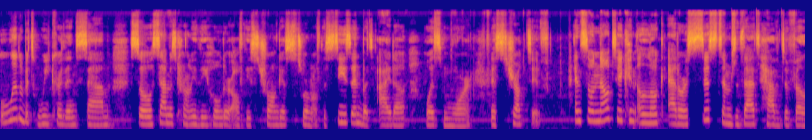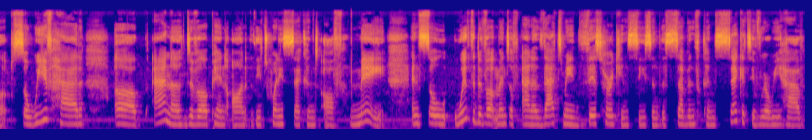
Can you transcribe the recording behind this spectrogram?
a little bit weaker than Sam. So Sam is currently the holder of the strongest storm of the season, but Ida was more destructive. And so now taking a look at our systems that have developed. So we've had uh, Ana developing on the 22nd of May. And so with the development of Ana, that made this hurricane season the seventh consecutive where we have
